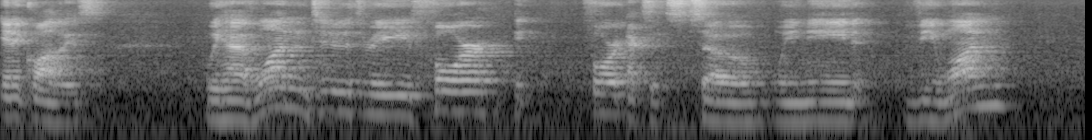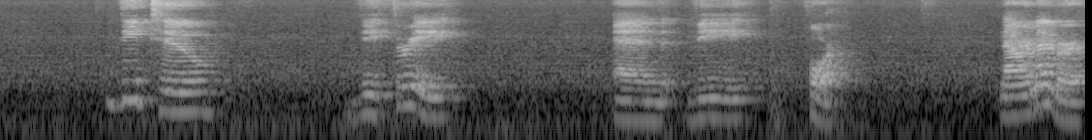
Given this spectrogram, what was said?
inequalities. We have one, two, three, four, four exits. So we need v1, v2, v3, and v4. Now remember,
